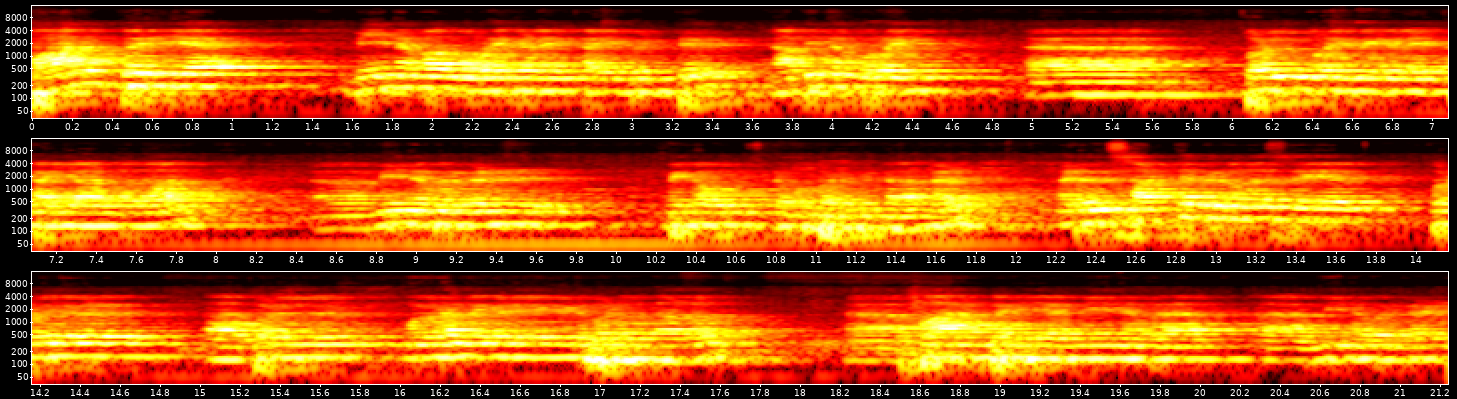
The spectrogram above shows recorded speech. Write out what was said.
பாரம்பரிய மீனவ முறைகளை கைவிட்டு நவீன முறை தொழில் முறைமைகளை கையாள்வதால் மீனவர்கள் மிகவும் சிரமப்படுகின்றார்கள். அல்லது சட்டவிரோத செயல் தொழில்கள் தொழில் முறைமைகளில் ஈடுபடுவதாலும் பாரம்பரிய மீனவ மீனவர்கள்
